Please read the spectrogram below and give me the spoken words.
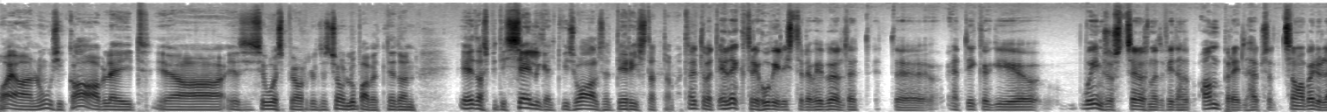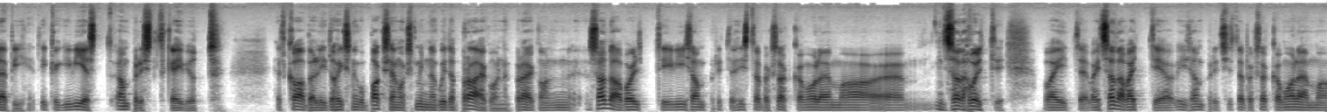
vaja on uusi kaableid ja, ja siis see USB organisatsioon lubab, et need on edaspidi selgelt visuaalselt eristatavad. no ütleme, et elektrihuvilistele võib öelda, et, et, et ikkagi võimsust selles mõttes või tähendab ampreid läheb sealt sama palju läbi, et ikkagi viiest amprist käib jutt et kaabel ei tohiks nagu paksemaks minna, kui ta praegu on, et praegu on sada volti, viis amprit ja siis ta peaks hakkama olema, mitte äh, sada volti, vaid, vaid sada vatti ja viis amprit, siis ta peaks hakkama olema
